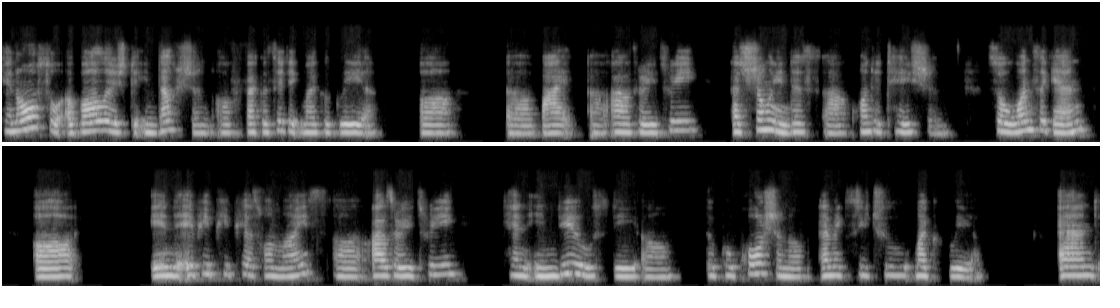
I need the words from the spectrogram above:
can also abolish the induction of phagocytic microglia uh, uh, by uh, IL-33 as shown in this uh, quantitation. So once again, uh, in the APP-PS1 mice, IL-33 can induce the, um, the proportion of MHC2 microglia. And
